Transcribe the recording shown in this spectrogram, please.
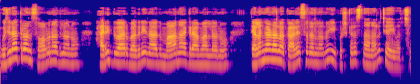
గుజరాత్లోని సోమనాథ్లోనూ హరిద్వార్ బద్రీనాథ్ మానా గ్రామాల్లోనూ తెలంగాణలో కాళేశ్వరంలోనూ ఈ పుష్కర స్నానాలు చేయవచ్చు.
